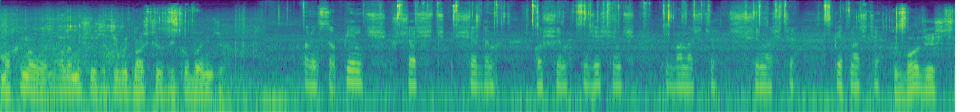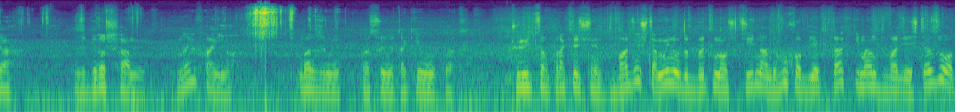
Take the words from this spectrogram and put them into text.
machnąłem, ale myślę, że 19 ziko będzie. A więc co? 5, 6, 7, 8, 10, 12, 13, 15. 20 z groszami. No i fajno. Bardzo mi pasuje taki układ. Czyli co, praktycznie 20 minut bytności na dwóch obiektach i mam 20 zł.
